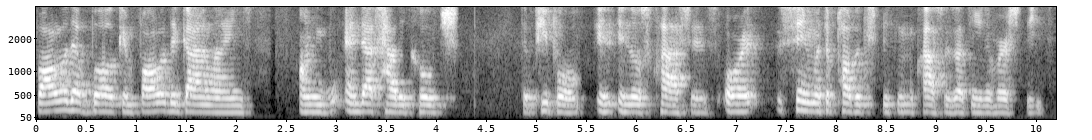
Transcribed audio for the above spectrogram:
follow that book and follow the guidelines on and that's how they coach the people in, in those classes. Or same with the public speaking classes at the universities.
